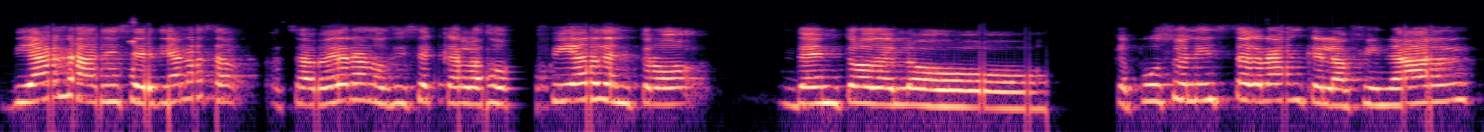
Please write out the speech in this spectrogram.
Diana, dice, Diana Saavedra nos dice Carla Sofía dentro, dentro de lo que puso en Instagram que la final,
